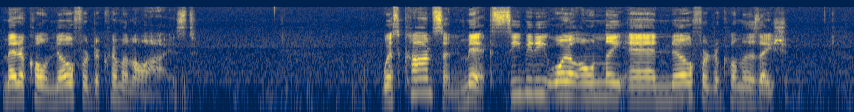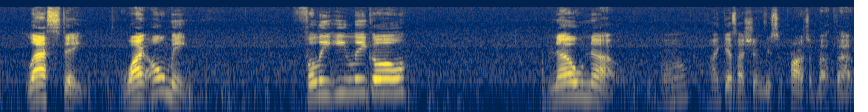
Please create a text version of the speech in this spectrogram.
medical, no for decriminalized. Wisconsin, mixed, CBD oil only, and no for decriminalization. Last state, Wyoming, fully illegal, no, no. Well, I guess I shouldn't be surprised about that.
